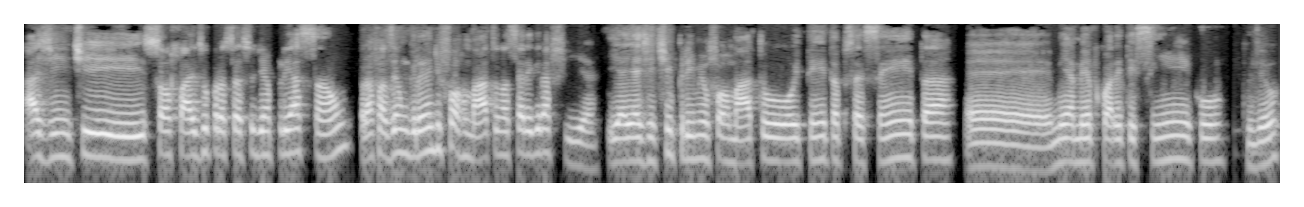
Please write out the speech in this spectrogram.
a gente só faz o processo de ampliação para fazer um grande formato na serigrafia. E aí a gente imprime um formato 80 por 60, é, 66 por 45, entendeu?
